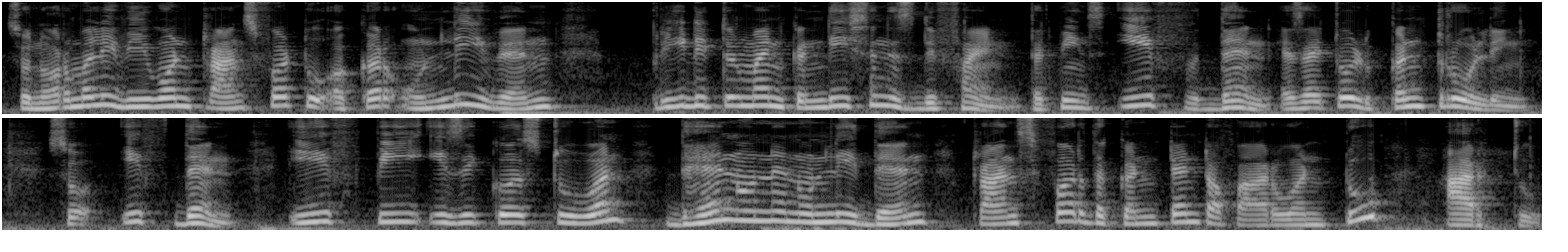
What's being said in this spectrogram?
So normally we want transfer to occur only when predetermined condition is defined. That means if then, as I told, controlling. So if then, if p is equals to 1, then on and only then transfer the content of R1 to R2.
